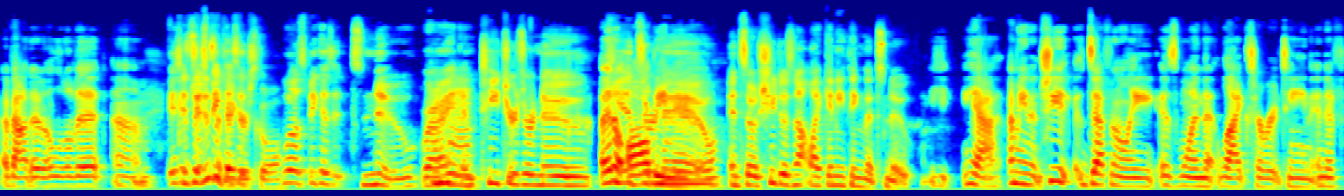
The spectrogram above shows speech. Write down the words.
about it a little bit. Um, Is it it just is a bigger school. Well, it's because it's new, right? Mhm. And teachers are new. It'll all be new. And so she does not like anything that's new. Yeah i mean she definitely is one that likes her routine and if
